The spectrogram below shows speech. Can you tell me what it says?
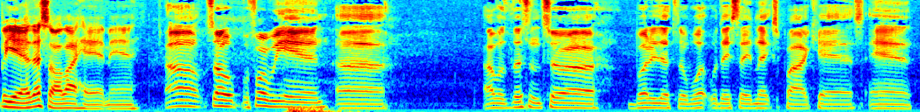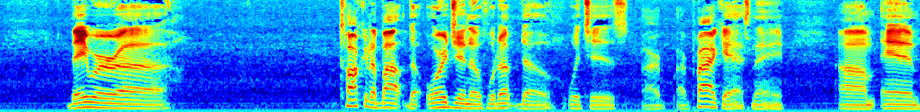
But yeah, that's all I had, man. Um, so before we end, uh, I was listening to our buddy at the What Would They Say Next podcast, and they were uh, talking about the origin of What Up Doe, which is our our podcast name. Um, and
